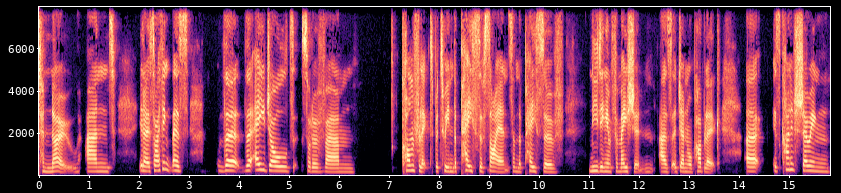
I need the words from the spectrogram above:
to know. And you know, so I think there's the the age old sort of um, conflict between the pace of science and the pace of needing information as a general public uh, is kind of showing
